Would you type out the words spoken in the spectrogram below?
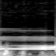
Bye.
